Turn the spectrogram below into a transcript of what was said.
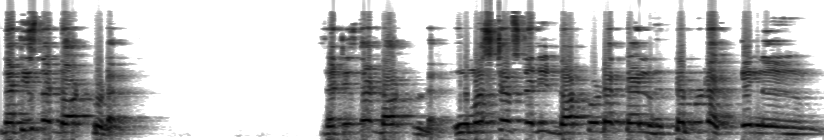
that is the dot product. That is the dot product. You must have studied dot product and vector product in uh,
